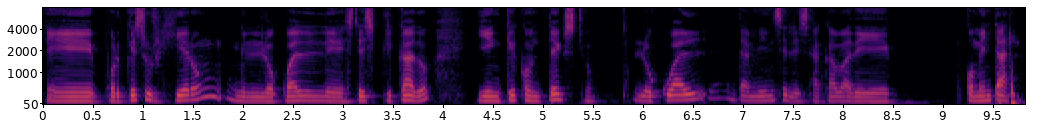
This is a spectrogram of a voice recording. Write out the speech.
Eh, ¿Por qué surgieron? Lo cual está explicado y en qué contexto, lo cual también se les acaba de comentar.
